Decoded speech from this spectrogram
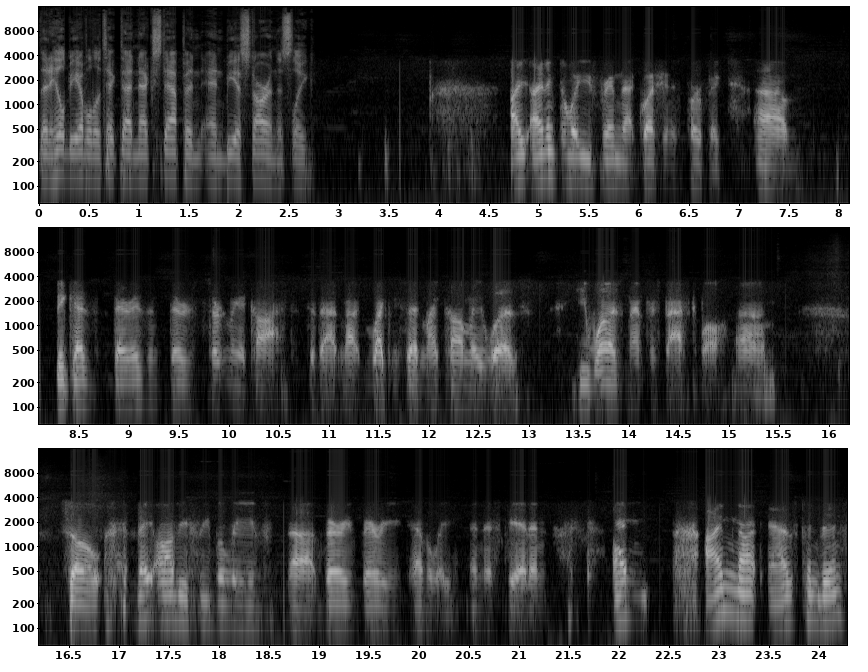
that he'll be able to take that next step and, and be a star in this league? I, I think the way you frame that question is perfect um, because there isn't. There's certainly a cost to that. Not like you said, Mike Conley was he was Memphis basketball. Um, so they obviously believe uh, very, very heavily in this kid, and I'm I'm not as convinced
